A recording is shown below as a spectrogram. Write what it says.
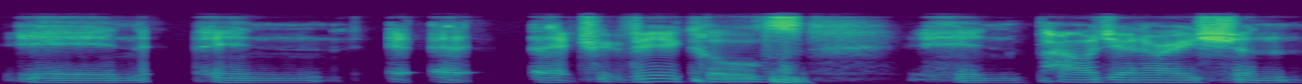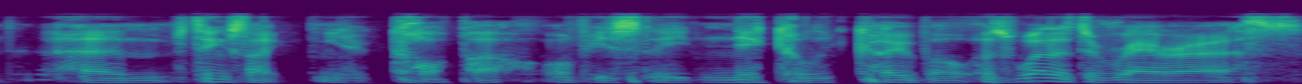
in in electric vehicles, in power generation, um, things like you know copper, obviously nickel, cobalt, as well as the rare earths.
